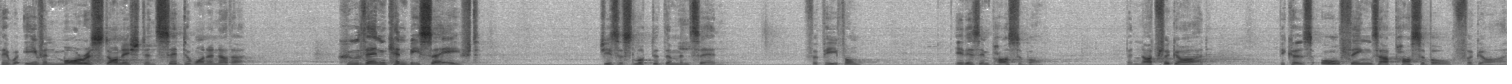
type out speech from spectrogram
They were even more astonished and said to one another, Who then can be saved? Jesus looked at them and said, For people, it is impossible, but not for God, because all things are possible for God.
